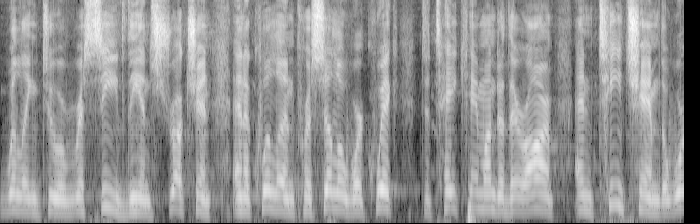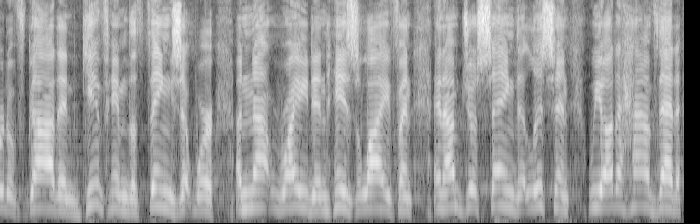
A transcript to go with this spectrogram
willing to receive the instruction, and Aquila and Priscilla were quick to take him under their arm and teach him the Word of God and give him the things that were not right in his life. And, and I'm just saying that, listen, we ought to have that,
